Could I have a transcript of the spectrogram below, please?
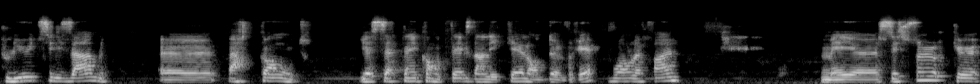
plus utilisables. Euh, par contre, il y a certains contextes dans lesquels on devrait pouvoir le faire. Mais euh, c'est sûr que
